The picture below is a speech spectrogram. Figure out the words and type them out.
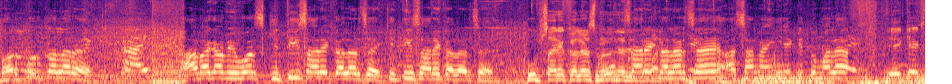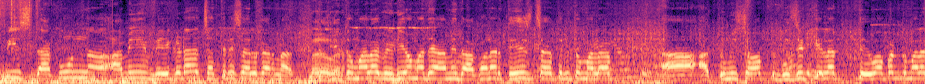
भरपूर कलर आहे हा बघा व्ह्युअर्स किती सारे कलर्स आहे किती सारे कलर्स आहे खूप सारे कलर्स खूप सारे. कलर्स आहे असं नाही आहे की तुम्हाला एक एक पीस दाखवून आम्ही वेगळा छत्री सेल करणार बरोबर. जी तुम्हाला व्हिडिओमध्ये आम्ही दाखवणार तेच छत्री तुम्हाला आ, तुम्ही शॉप व्हिजिट केला तेव्हा पण तुम्हाला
